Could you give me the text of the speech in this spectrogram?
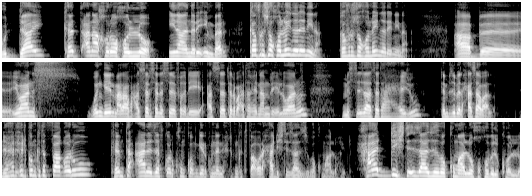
ጉዳይ ከጠናኽሮ ከሎ ኢና ንርኢ እምበር ከፍርሶ ከሎይ ንርእን ኢና ከፍርሶ ከሎይ ንርእን ኢና ኣብ ዮሃንስ ወንጌል መዕራፍ 13 ፍቕዲ 14 ኸይና ንርኢ ኣለዋን እውን ምስ ትእዛዝ ተተሓሒዙ ከም ዝብል ሓሳብ ኣሎ ንሕድሕድኩም ክትፋቐሩ ከምቲ ኣነ ዘፍቀርኩም ከምኡ ጌርኩም ነንሕድኩም ክትፋቐሩ ሓድሽ ትእዛዝ ዝህበኩም ኣለኹ ይብል ሓድሽ ትእዛዝ ዝህበኩም ኣለኹ ክብል ከሎ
